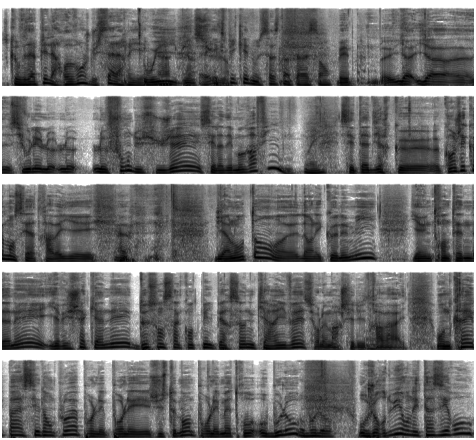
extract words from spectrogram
ce que vous appelez la revanche du salarié. Oui, hein. bien sûr. Expliquez-nous, ça c'est intéressant. Mais euh, il y a, il y a, si vous voulez, le, le- le fond du sujet, c'est la démographie. Oui. C'est-à-dire que quand j'ai commencé à travailler euh, bien longtemps euh, dans l'économie, il y a une trentaine d'années, il y avait chaque année 250 000 personnes qui arrivaient sur le marché du travail. On ne créait pas assez d'emplois pour les, pour les, justement pour les mettre au, au boulot. Au boulot. Aujourd'hui, on est à zéro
